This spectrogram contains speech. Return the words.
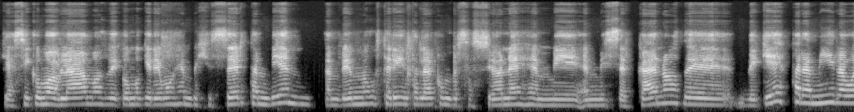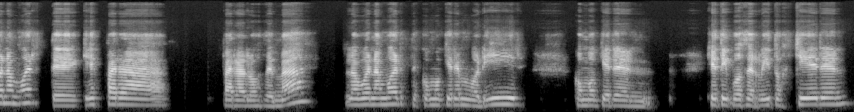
que así como hablábamos de cómo queremos envejecer, también, también me gustaría instalar conversaciones en, mi, en mis cercanos de, de qué es para mí la buena muerte, qué es para, para los demás la buena muerte, cómo quieren morir, cómo quieren, qué tipos de ritos quieren.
